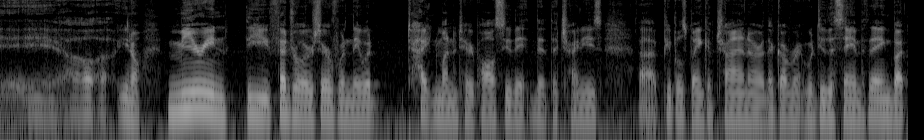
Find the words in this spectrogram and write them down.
uh, you know, mirroring the Federal Reserve when they would tighten monetary policy. That the, the, Chinese uh, People's Bank of China or the government would do the same thing, but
